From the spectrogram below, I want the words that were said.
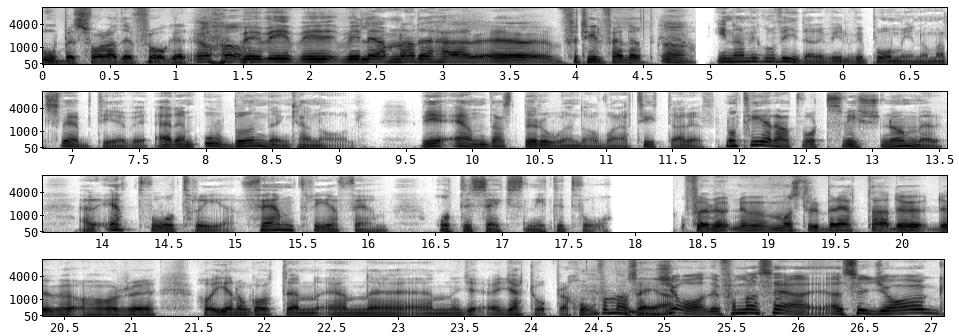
obesvarade frågor. Vi, vi, vi, vi lämnar det här eh, för tillfället. Ja. Innan vi går vidare vill vi påminna om att SvebTV är en obunden kanal. Vi är endast beroende av våra tittare. Notera att vårt swishnummer är 123 535 8692. För nu, nu, måste du berätta, du, du har, eh, har genomgått en, en, en hjärtoperation får man säga. Ja, det får man säga. Alltså jag,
